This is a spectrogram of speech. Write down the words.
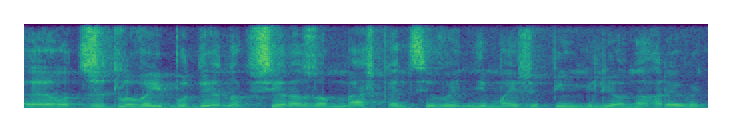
Е, От житловий будинок, всі разом мешканці винні майже півмільйона гривень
